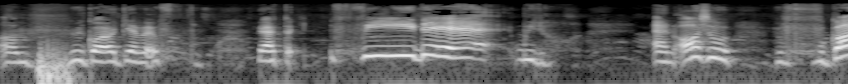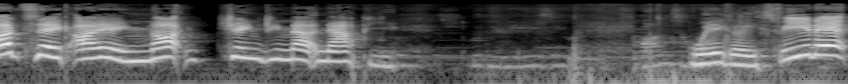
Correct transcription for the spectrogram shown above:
Um, we gotta give it. We have to feed it. We and also, for God's sake, I am not changing that nappy. Wiggly, feed it.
